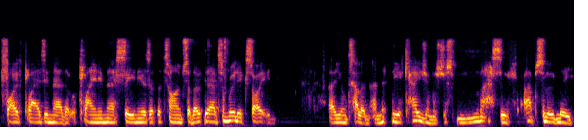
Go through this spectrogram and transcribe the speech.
five players in there that were playing in their seniors at the time, so they, they had some really exciting uh, young talent. And the occasion was just massive, absolutely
